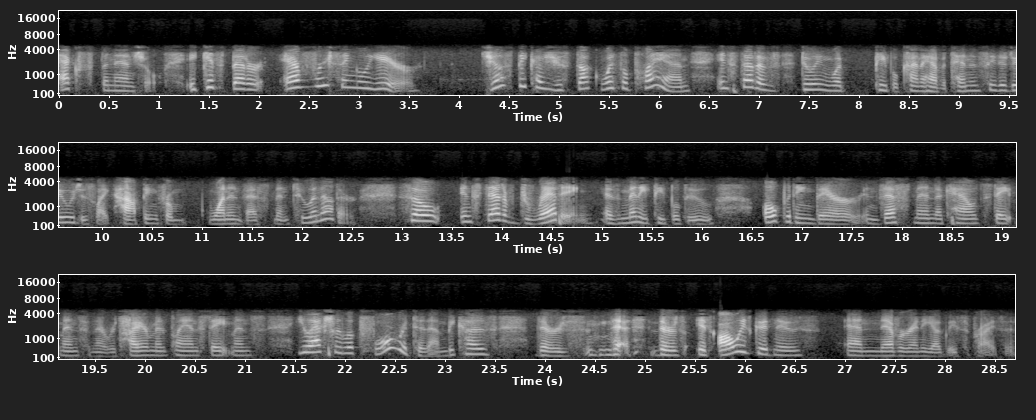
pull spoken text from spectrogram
exponential. It gets better every single year just because you stuck with a plan instead of doing what people kind of have a tendency to do, which is like hopping from one investment to another. So instead of dreading, as many people do, opening their investment account statements and their retirement plan statements, you actually look forward to them because there's there's it's always good news and never any ugly surprises.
